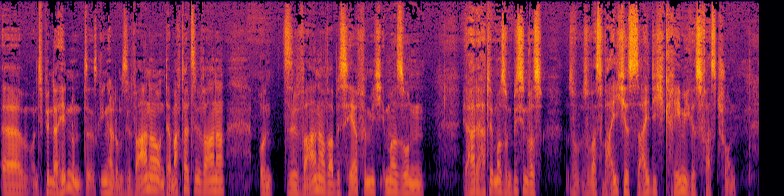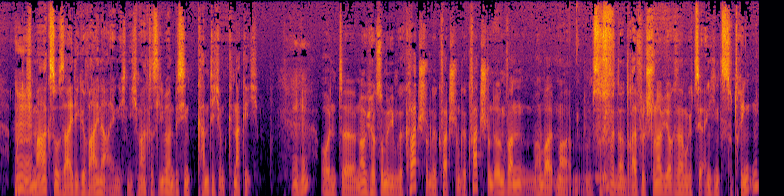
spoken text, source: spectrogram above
Ähm, und ich bin dahin und es ging halt um Silvaner und der macht halt Silvaner. Und Silvaner war bisher für mich immer so ein, ja, der hatte immer so ein bisschen was, so, so was Weiches, seidig, cremiges fast schon. Und ich mag so seidige Weine eigentlich nicht. Ich mag das lieber ein bisschen kantig und knackig. Und äh, dann habe ich halt so mit ihm gequatscht und gequatscht und gequatscht und irgendwann haben wir halt mal, so für eine Dreiviertelstunde habe ich auch gesagt, gibt es hier eigentlich nichts zu trinken.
